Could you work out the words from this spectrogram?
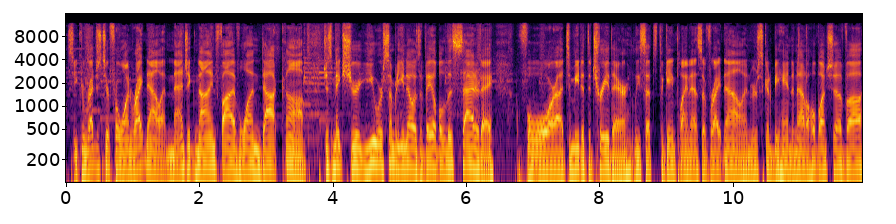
So you can register for one right now at magic951.com. Just make sure you or somebody you know is available this Saturday for uh, to meet at the tree there. At least that's the game plan as of right now. And we're just going to be handing out a whole bunch of uh,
